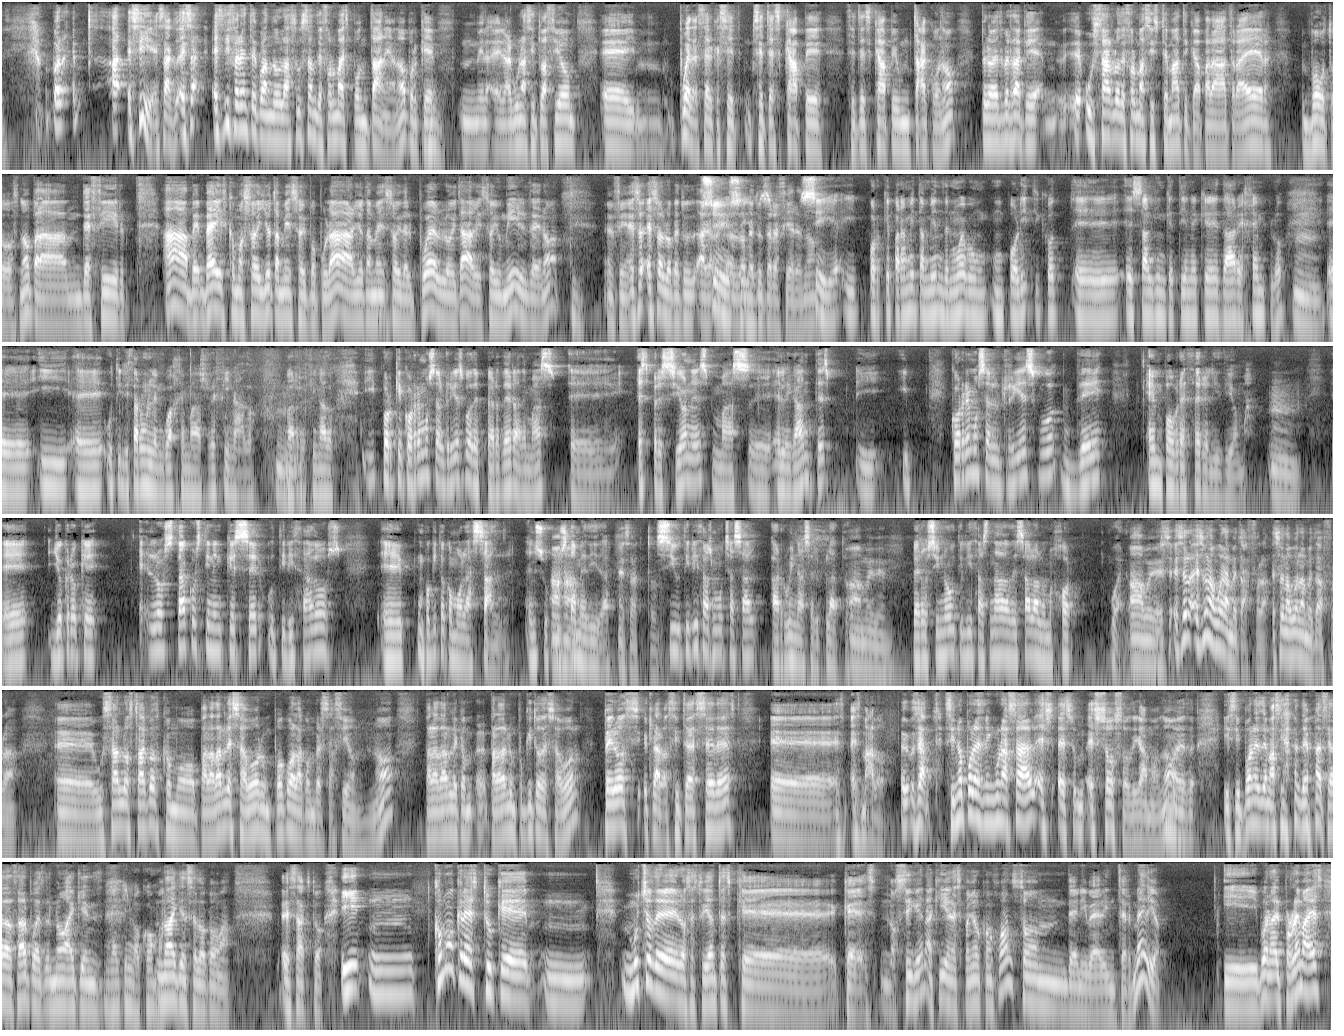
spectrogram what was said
Ah, sí, exacto. Es, diferente cuando las usan de forma espontánea, ¿no? Porque mm. en, alguna situación eh, puede ser que se, te escape, se te escape un taco, ¿no? Pero es verdad que eh, usarlo de forma sistemática para atraer votos, ¿no? Para decir, ah, veis cómo soy, yo también soy popular, yo también soy del pueblo y tal, y soy humilde, ¿no? Mm. En fin, eso, eso es lo que tú, a, lo que tú te refieres, ¿no? Sí, y porque para mí también, de nuevo, un, político eh, es alguien que tiene que dar ejemplo mm. eh, y eh, utilizar un lenguaje más refinado, mm. más refinado. Y porque corremos el riesgo de perder, además, expresiones más elegantes y, corremos el riesgo de empobrecer el idioma. Mm. yo creo que los tacos tienen que ser utilizados eh, un poquito como la sal, en su justa medida. Exacto. Si utilizas mucha sal, arruinas el plato. Ah, muy bien. Pero si no utilizas nada de sal, a lo mejor, bueno. Ah, muy bien. Pues es, una, buena metáfora. Es una buena metáfora. Eh, usar los tacos como para darle sabor un poco a la conversación, ¿no? Para darle, para darle un poquito de sabor. Pero, claro, si te excedes eh, es, malo. Eh, o sea, si no pones ninguna sal, es, es, soso, digamos, ¿no? Mm. y si pones demasiada, demasiada sal, pues no hay quien, no hay quien lo coma. No hay quien se lo coma. Exacto. ¿Y mm, cómo crees tú que mm, muchos de los estudiantes que, que nos siguen aquí en Español con Juan son de nivel intermedio? Y bueno, el problema es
